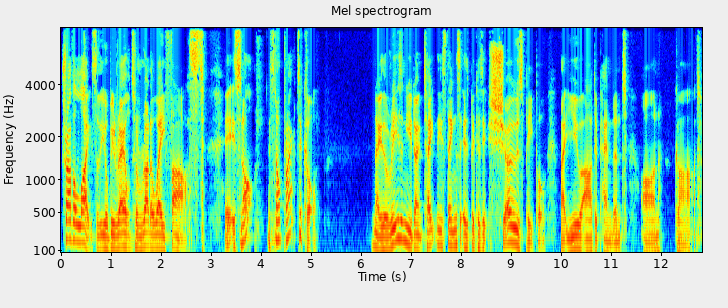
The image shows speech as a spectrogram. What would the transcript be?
travel light so that you'll be able to run away fast. It's not. It's not practical. No, the reason you don't take these things is because it shows people that you are dependent on God.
